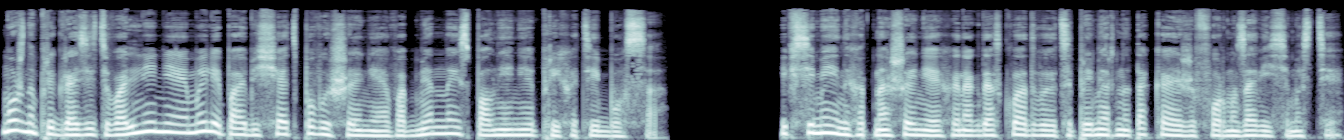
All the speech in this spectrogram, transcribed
можно пригрозить увольнением или пообещать повышение в обмен на исполнение прихотей босса. И в семейных отношениях иногда складывается примерно такая же форма зависимости.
